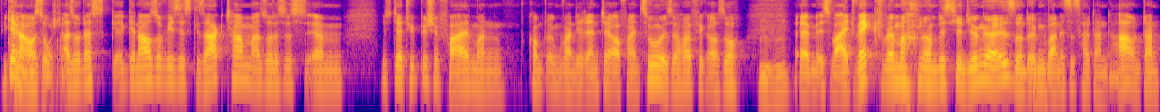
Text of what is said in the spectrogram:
Wie genau so. Also das genauso wie Sie es gesagt haben. Also das ist, ähm, ist der typische Fall. Man kommt irgendwann die Rente auf einen zu, ist ja häufig auch so, mhm. ähm, ist weit weg, wenn man noch ein bisschen jünger ist und irgendwann ist es halt dann da und dann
